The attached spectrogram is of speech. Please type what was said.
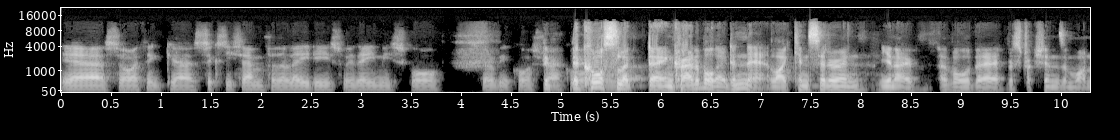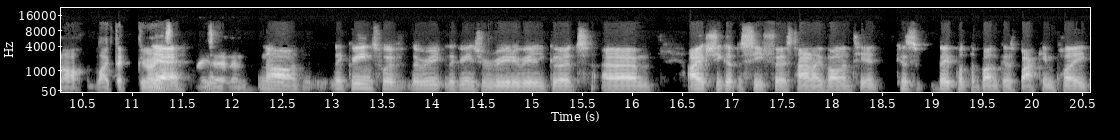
yeah, so I think uh, 67 for the ladies with Amy's score. Got to be a course track. The, the course looked uh, incredible, though, didn't it? Like considering you know of all the restrictions and whatnot. Like the greens yeah, amazing and no, the greens were the re, the greens were really really good. Um, I actually got to see first firsthand. I volunteered because they put the bunkers back in play.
